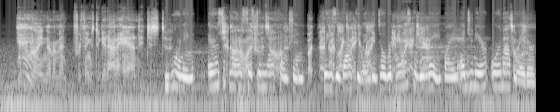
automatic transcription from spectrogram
I never meant for things to get out of hand. It just. Uh, Warning. Air Took on a supply system malfunction. But, uh, Please I'd like to make it evacuate right. until repairs Any way I can be made by an engineer or an That's all.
